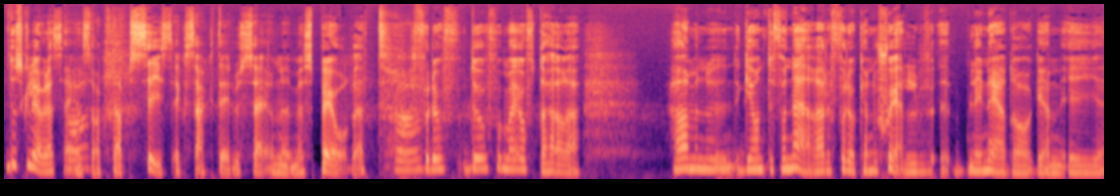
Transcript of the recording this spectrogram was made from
Då skulle jag vilja säga ja. en sak där, precis exakt det du säger nu med spåret. Ja. För då, då får man ju ofta höra Ja, men gå inte för nära för då kan du själv eh, bli neddragen i...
